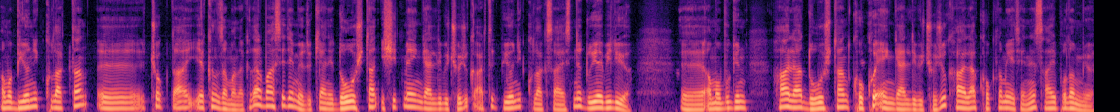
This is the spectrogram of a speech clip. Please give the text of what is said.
ama biyonik kulaktan e, çok daha yakın zamana kadar bahsedemiyorduk. Yani doğuştan işitme engelli bir çocuk artık biyonik kulak sayesinde duyabiliyor. E, ama bugün hala doğuştan koku engelli bir çocuk hala koklama yeteneğine sahip olamıyor.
